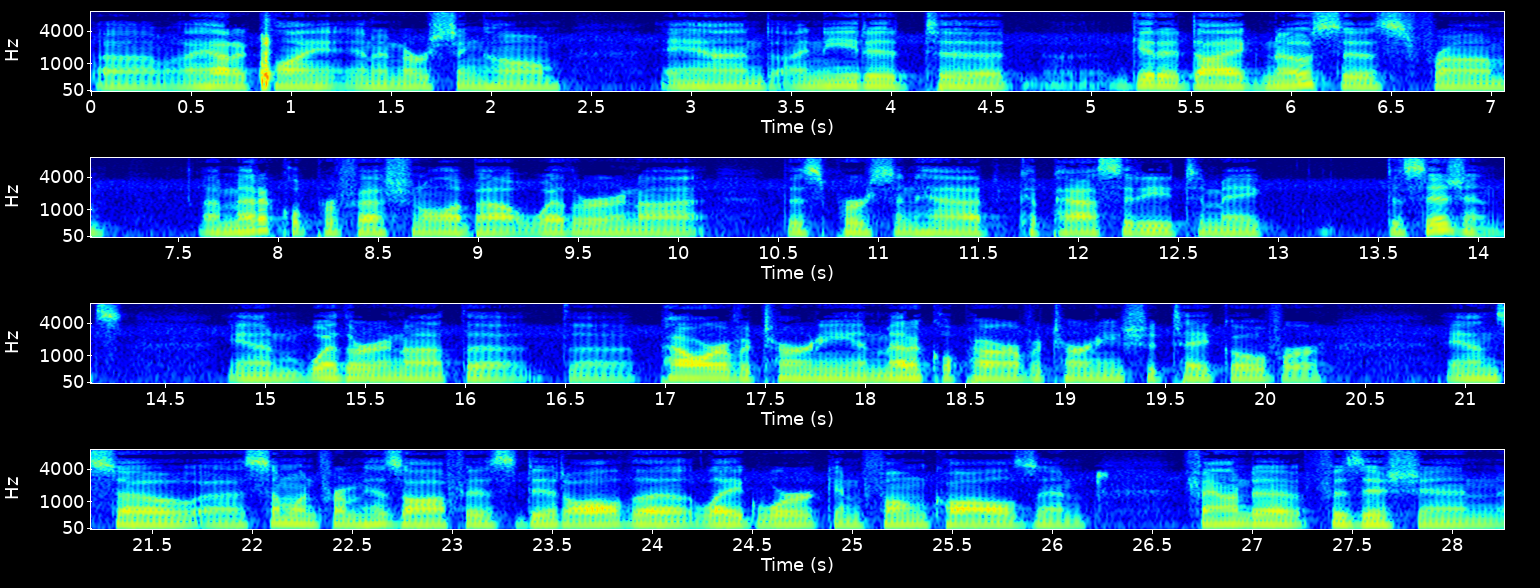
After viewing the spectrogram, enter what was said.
Uh, I had a client in a nursing home, and I needed to get a diagnosis from a medical professional about whether or not this person had capacity to make decisions and whether or not the, the power of attorney and medical power of attorney should take over. And so, uh, someone from his office did all the legwork and phone calls and found a physician,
